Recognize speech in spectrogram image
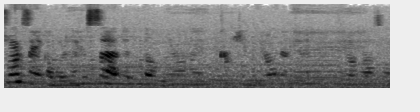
총학생회가 원래 했어야 됐던 위원회 같은 위원회들을 들어가서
